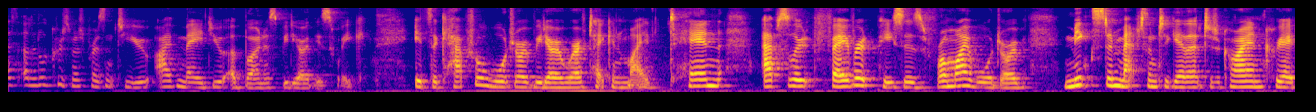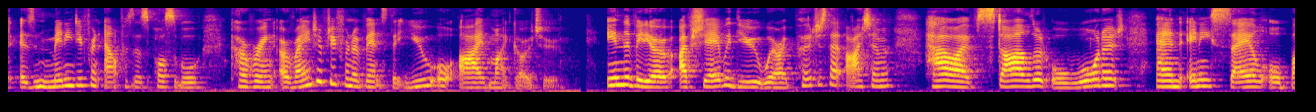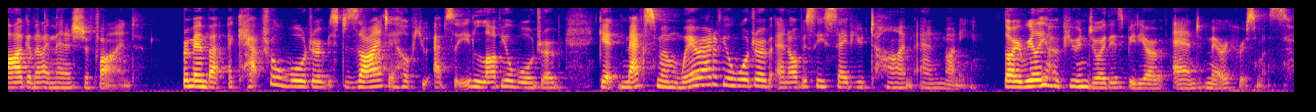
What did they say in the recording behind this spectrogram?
As a little Christmas present to you, I've made you a bonus video this week. It's a capsule wardrobe video where I've taken my 10 absolute favorite pieces from my wardrobe, mixed and matched them together to try and create as many different outfits as possible, covering a range of different events that you or I might go to. In the video, I've shared with you where I purchased that item, how I've styled it or worn it, and any sale or bargain that I managed to find. Remember, a capsule wardrobe is designed to help you absolutely love your wardrobe, get maximum wear out of your wardrobe, and obviously save you time and money. So I really hope you enjoy this video and Merry Christmas.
